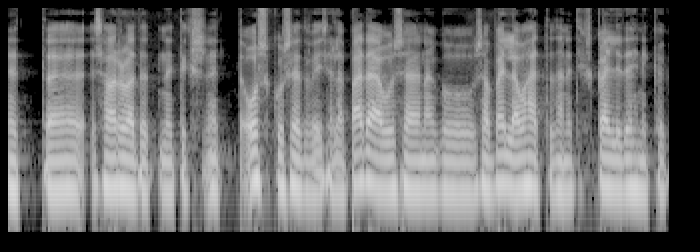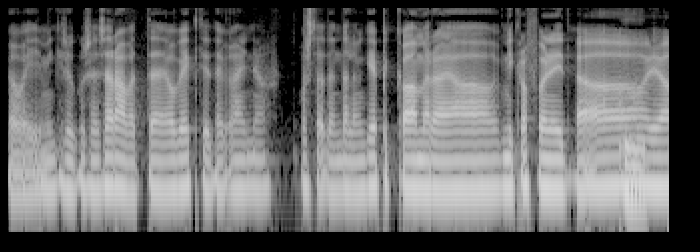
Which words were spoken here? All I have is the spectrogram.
et äh, sa arvad, et näiteks need oskused või selle pädevuse nagu saab välja vahetada näiteks kalli tehnikaga või mingisuguse säravate objektidega, on ju. ostad endale mingi Epic kaamera ja mikrofonid ja mm., ja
